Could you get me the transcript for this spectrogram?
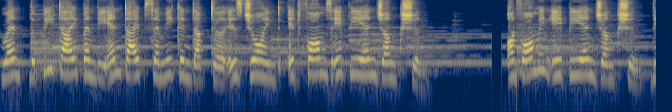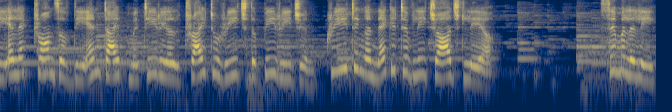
When the p-type and the n-type semiconductor is joined, it forms a p-n junction. On forming a p-n junction, the electrons of the n-type material try to reach the p region, creating a negatively charged layer. Similarly,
